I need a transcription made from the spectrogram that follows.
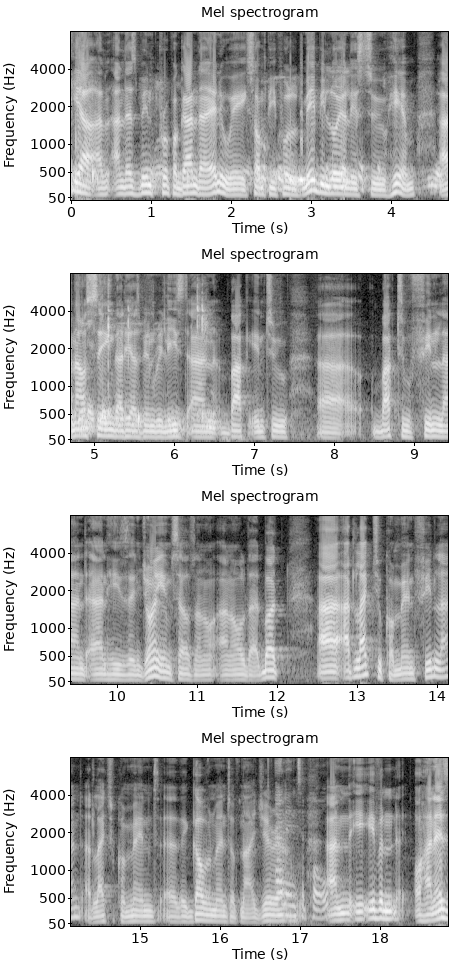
Yeah, and, and, there's been propaganda anyway. Some people, maybe loyalists to him, are now saying that he has been released and back into uh, back to Finland and he's enjoying himself and all, and all that. But uh, I'd like to commend Finland. I'd like to commend uh, the government of Nigeria. And Interpol. And even Ohanaeze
